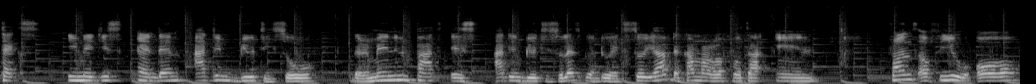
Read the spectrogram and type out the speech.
text images and then adding beauty. So the remaining part is adding beauty. So let's go and do it. So you have the camera raw filter in front of you or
